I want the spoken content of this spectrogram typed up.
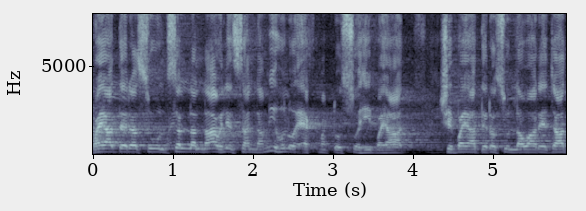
বায়াতে রসুল সাল্লাহ সাল্লামই হলো একমাত্র সহি বায়াত। সে বায়াতে রসুল্লাহ রেজাদ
